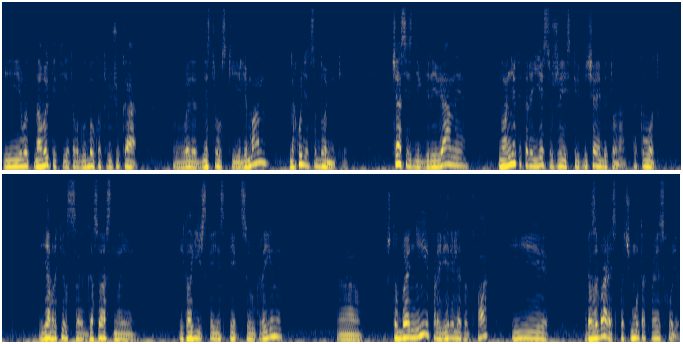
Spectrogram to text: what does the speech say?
И вот на выкате этого глубокого Трунчука в Днестровский лиман находятся домики. Часть из них деревянные, но некоторые есть уже из кирпича и бетона. Так вот, я обратился к Государственной экологической инспекции Украины, э, чтобы они проверили этот факт и разобрались, почему так происходит.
